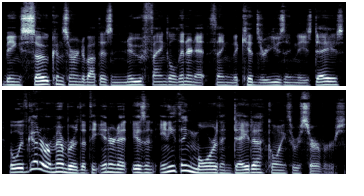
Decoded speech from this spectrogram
being so concerned about this newfangled internet thing the kids are using these days, but we've got to remember that the internet isn't anything more than data going through servers.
